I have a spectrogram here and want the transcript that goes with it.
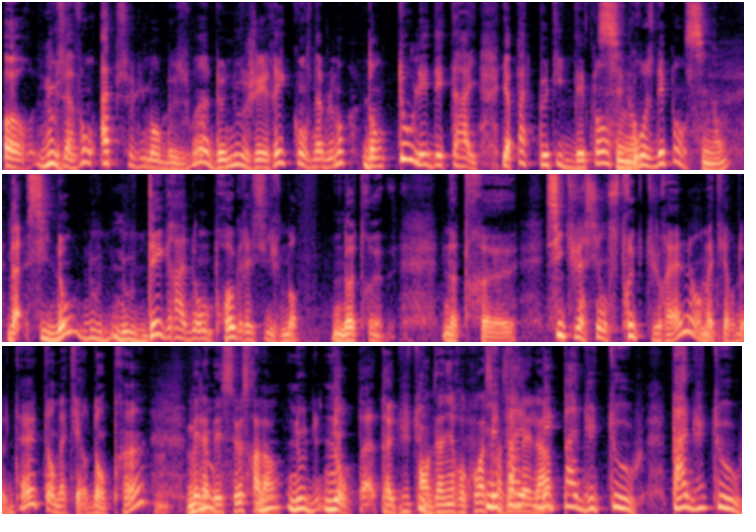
Or, nous avons absolument besoin de nous gérer convenablement dans tous les détails. Il n'y a pas de petites dépenses, de grosses dépenses. Sinon ben, Sinon, nous, nous dégradons progressivement notre, notre euh, situation structurelle en mm. matière de dette, en matière d'emprunt. Mm. Mais la BCE sera là Non, pas, du tout. En dernier recours, elle sera jamais là Mais pas du tout. Pas du tout.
